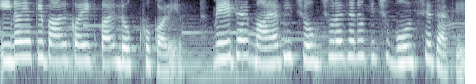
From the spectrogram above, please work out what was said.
ইনায়াকে বার কয়েকবার লক্ষ্য করে। মেয়েটার মায়াবী চোখ জোড়া যেন কিছু বলছে তাকে।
